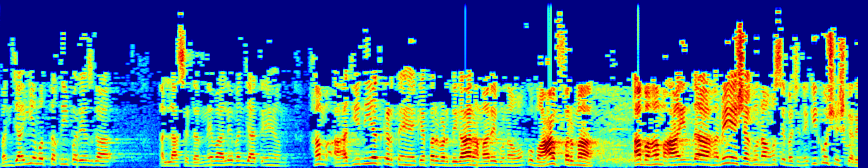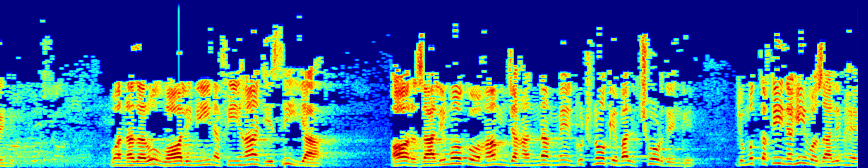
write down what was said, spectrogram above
بن جائیے متقی پرہیزگار۔ اللہ سے ڈرنے والے بن جاتے ہیں ہم۔ ہم آج ہی نیت کرتے ہیں کہ پروردگار ہمارے گناہوں کو معاف فرما۔ اب ہم آئندہ ہمیشہ گناہوں سے بچنے کی کوشش کریں گے۔ وہ نظر والمین فیحا جیسی یا اور ظالموں کو ہم جہنم میں گٹھنوں کے بل چھوڑ دیں گے۔ جو متقی نہیں، وہ ظالم ہے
